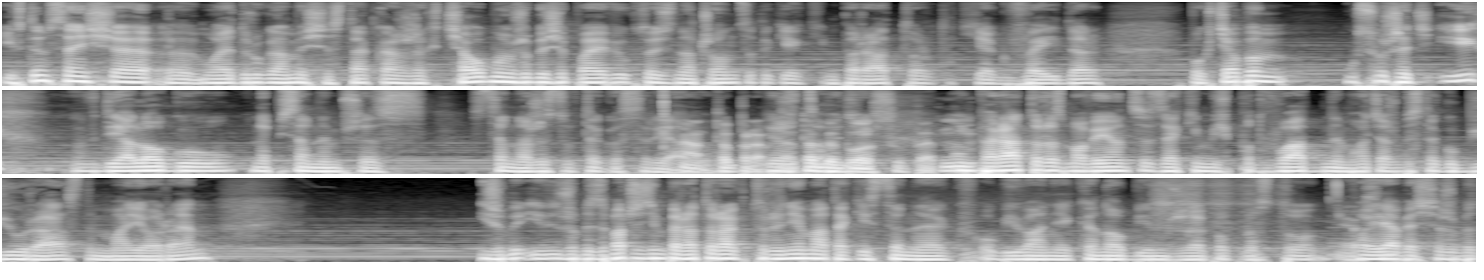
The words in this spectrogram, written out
I w tym sensie e, moja druga myśl jest taka, że chciałbym, żeby się pojawił ktoś znaczący, taki jak Imperator, taki jak Vader, bo chciałbym usłyszeć ich w dialogu napisanym przez scenarzystów tego serialu. A, to prawda, Wiesz, to by chodzi? było super. No. Imperator rozmawiający z jakimś podwładnym, chociażby z tego biura, z tym majorem. I żeby, żeby zobaczyć Imperatora, który nie ma takiej sceny jak w Obi-Wanie Kenobim, że po prostu Jasne. pojawia się, żeby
